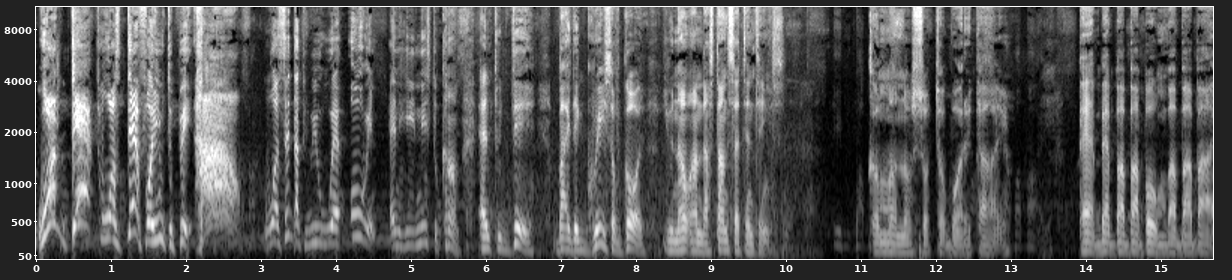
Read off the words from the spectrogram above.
What debt was there for him to pay? How? Was it that we were owing and he needs to come? And today, by the grace of God, you now understand certain things. Come on, no soto boritai. Pe be ba ba boom ba ba ba.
